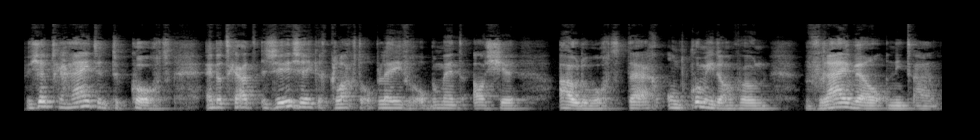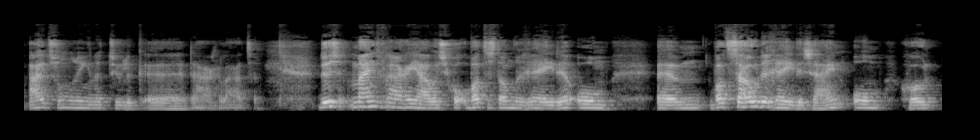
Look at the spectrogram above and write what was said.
Dus je hebt geheid tekort. En dat gaat zeer zeker klachten opleveren op het moment als je ouder wordt. Daar ontkom je dan gewoon vrijwel niet aan. Uitzonderingen natuurlijk uh, daar gelaten. Dus mijn vraag aan jou is: wat is dan de reden om. Um, wat zou de reden zijn om gewoon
